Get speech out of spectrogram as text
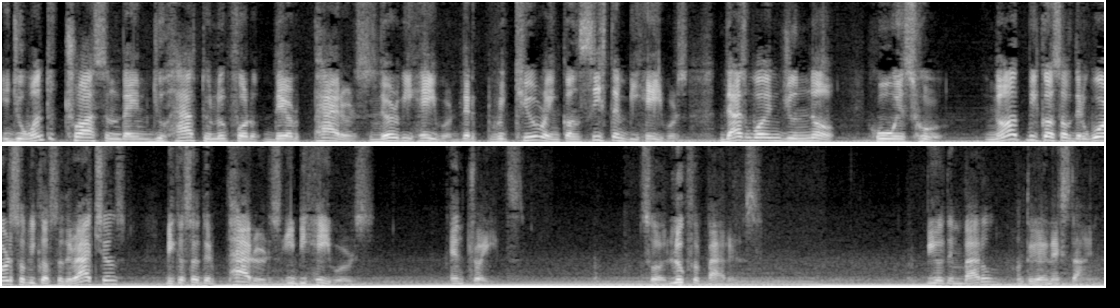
if you want to trust in them, you have to look for their patterns, their behavior, their recurring, consistent behaviors. That's when you know who is who. Not because of their words or because of their actions, because of their patterns in behaviors and traits. So look for patterns. Build in battle until the next time.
